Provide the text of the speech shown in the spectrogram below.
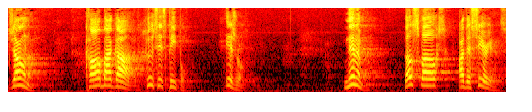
Jonah, called by God, who's his people? Israel. Nineveh, those folks are the Syrians.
